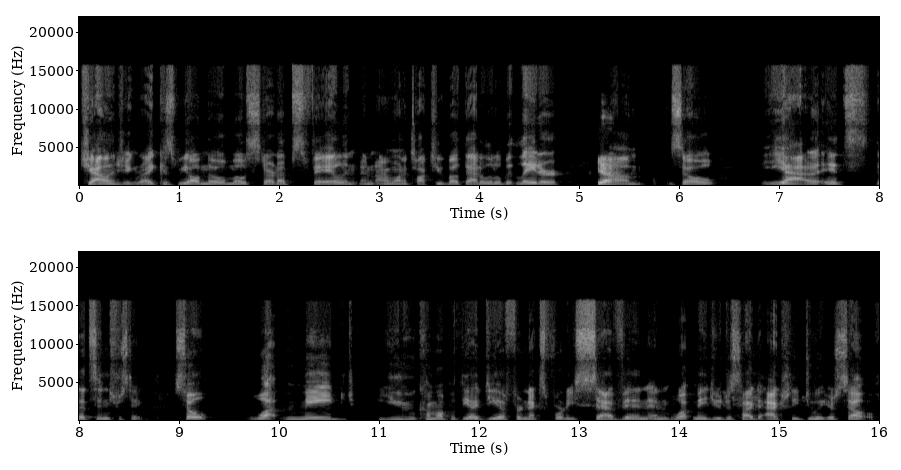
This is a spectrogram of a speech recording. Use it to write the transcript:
challenging, right? Because we all know most startups fail, and, and I want to talk to you about that a little bit later. Yeah. Um, so yeah, it's that's interesting. So what made you come up with the idea for Next 47 and what made you decide to actually do it yourself?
